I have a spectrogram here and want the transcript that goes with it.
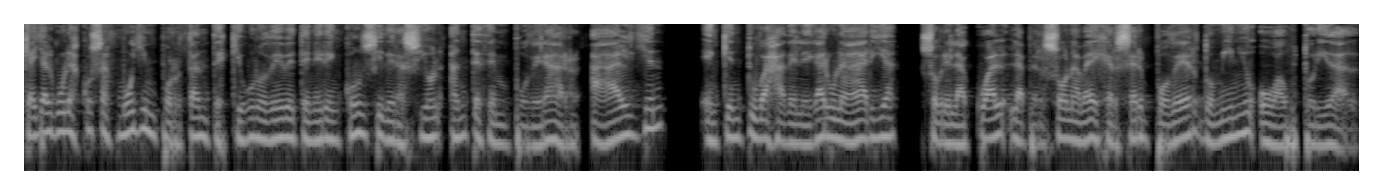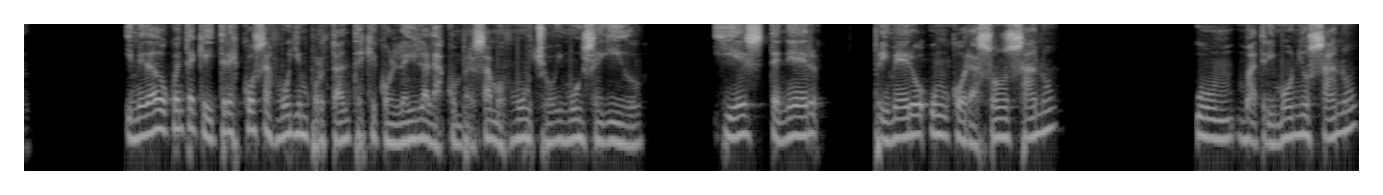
que hay algunas cosas muy importantes que uno debe tener en consideración antes de empoderar a alguien en quien tú vas a delegar una área sobre la cual la persona va a ejercer poder, dominio o autoridad. Y me he dado cuenta que hay tres cosas muy importantes que con Leila las conversamos mucho y muy seguido, y es tener primero un corazón sano, un matrimonio sano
